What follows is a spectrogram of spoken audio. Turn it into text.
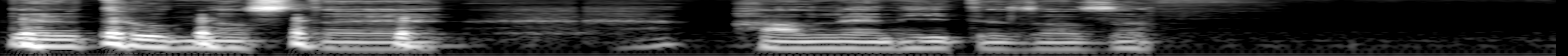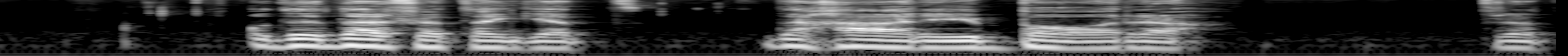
Det är det tunnaste handlingen hittills alltså. Och det är därför jag tänker att det här är ju bara för att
